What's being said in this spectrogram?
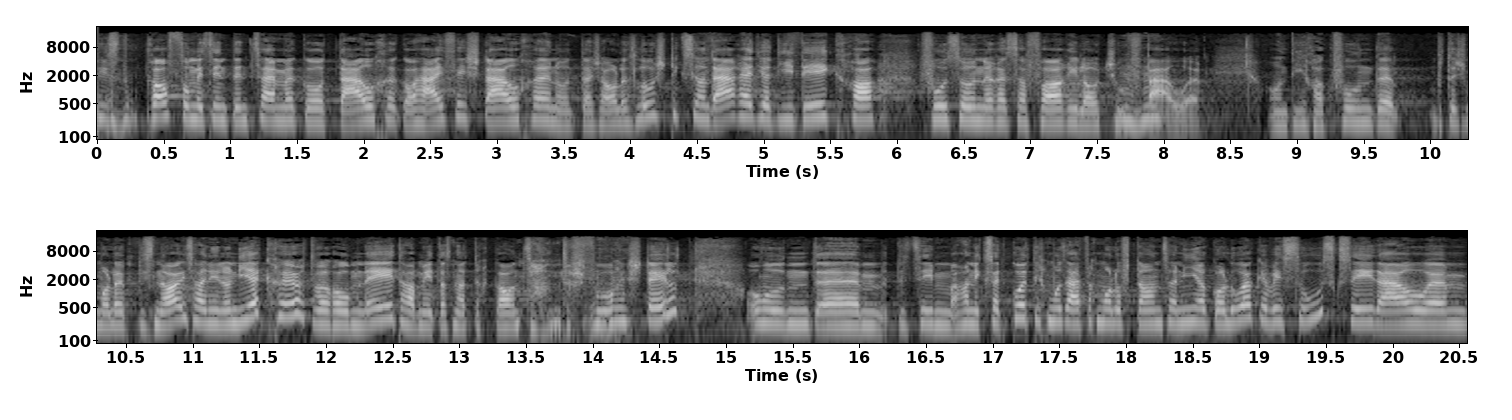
uns getroffen und wir sind dann zusammen tauchen, Haifisch tauchen und das war alles lustig. Und er hat ja die Idee gehabt, von so einer Safari-Lodge mhm. aufzubauen. Und ich habe gefunden, das ist mal etwas Neues, habe ich noch nie gehört, warum nicht, habe mir das natürlich ganz anders mhm. vorgestellt. Und ähm, dann habe ich gesagt, gut, ich muss einfach mal auf Tansania schauen, wie es aussieht, auch, ähm,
